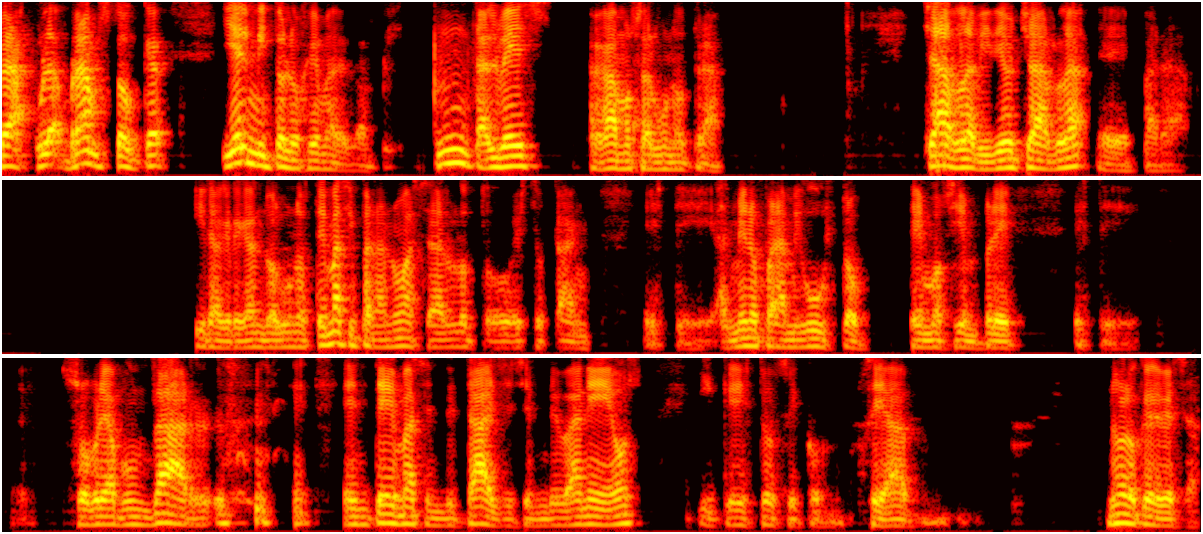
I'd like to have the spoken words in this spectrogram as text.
Drácula, Bram Stoker y el mitologema del vampiro. Mm, tal vez hagamos alguna otra charla, videocharla, eh, para ir agregando algunos temas y para no hacerlo todo esto tan, este, al menos para mi gusto, temo siempre este, sobreabundar en temas, en detalles, en devaneos, y que esto se, sea no lo que debe ser.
